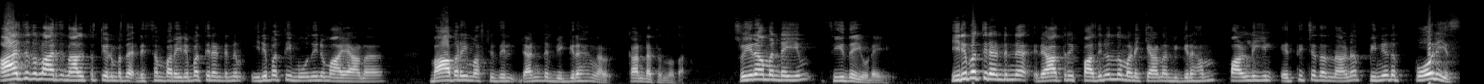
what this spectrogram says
ആയിരത്തി തൊള്ളായിരത്തി നാൽപ്പത്തി ഒൻപത് ഡിസംബർ ഇരുപത്തിരണ്ടിനും ഇരുപത്തിമൂന്നിനുമായാണ് ബാബറി മസ്ജിദിൽ രണ്ട് വിഗ്രഹങ്ങൾ കണ്ടെത്തുന്നത്. ശ്രീരാമന്റെയും സീതയുടെയും. ഇരുപത്തിരണ്ടിന് രാത്രി പതിനൊന്ന് മണിക്കാണ് വിഗ്രഹം പള്ളിയിൽ എത്തിച്ചതെന്നാണ് പിന്നീട് പോലീസ്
